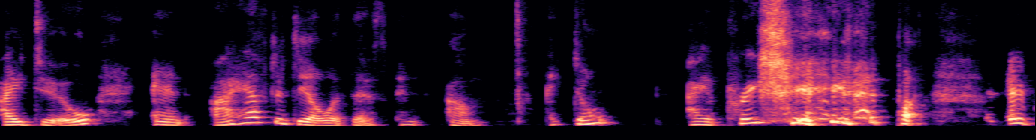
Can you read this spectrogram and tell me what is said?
"I do, and I have to deal with this, and um, I don't." I appreciate it, but It's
